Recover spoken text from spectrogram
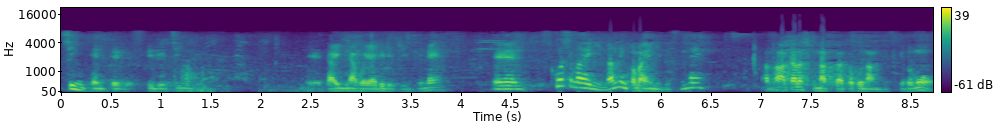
新点々です、ビルジング。えー、大名古屋ビルジングね。えー、少し前に、何年か前にですね、あの、新しくなったとこなんですけども、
